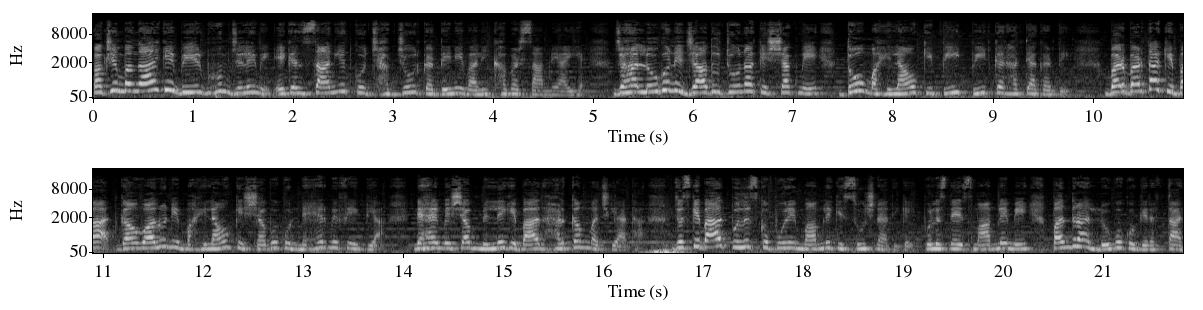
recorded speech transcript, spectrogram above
पश्चिम बंगाल के बीरभूम ज़िले में एक इंसानियत को झकझोर कर देने वाली खबर सामने आई है, जहाँ लोगों ने जादू टोना के शक में दो महिलाओं की पीट पीट कर हत्या कर दी। बर्बरता के बाद गाँव वालों ने महिलाओं के शवों को नहर में फेंक दिया। नहर में शव मिलने के बाद हड़कम मच गया था, जिसके बाद पुलिस को पूरे मामले की सूचना दी गई। पुलिस ने इस मामले में पंद्रह लोगों को गिरफ़्तार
